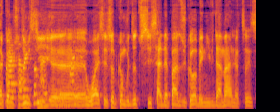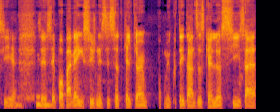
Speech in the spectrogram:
Ben, comme Ben, tu dis aussi, euh, ouais, c'est ça. Puis comme vous dites aussi, ça dépend du cas, bien évidemment. Là, tu sais, si, euh, c'est, c'est pas pareil si je nécessite quelqu'un pour m'écouter, tandis que là, si ça,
